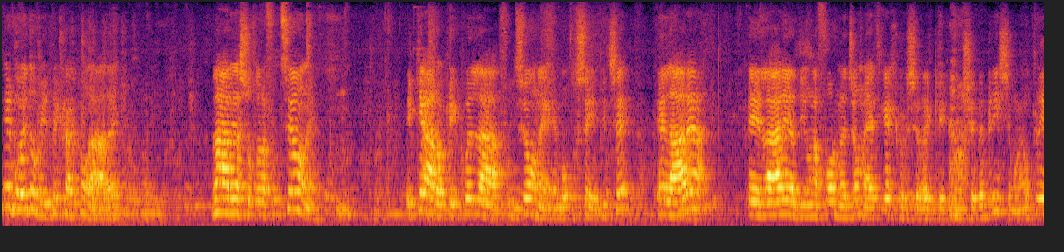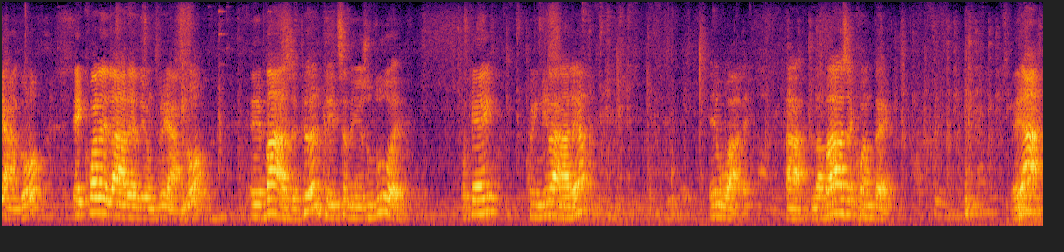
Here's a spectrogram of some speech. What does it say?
e voi dovete calcolare l'area sotto la funzione è chiaro che quella funzione è molto semplice e l'area è l'area di una forma geometrica che conoscete benissimo, è un triangolo e qual è l'area di un triangolo? è base per altezza di ISO 2 ok? quindi l'area è uguale a la base quant'è? è A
